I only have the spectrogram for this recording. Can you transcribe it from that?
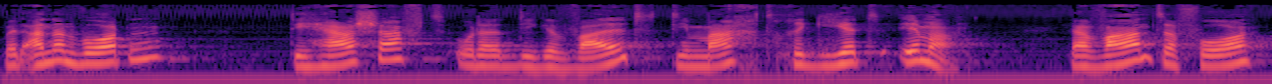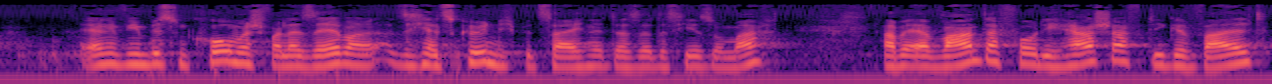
Mit anderen Worten, die Herrschaft oder die Gewalt, die Macht regiert immer. Er warnt davor, irgendwie ein bisschen komisch, weil er selber sich als König bezeichnet, dass er das hier so macht. aber er warnt davor, die Herrschaft, die Gewalt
